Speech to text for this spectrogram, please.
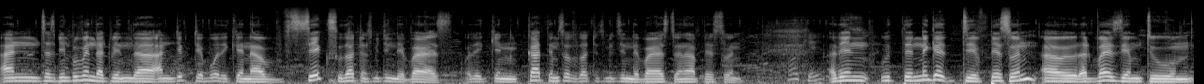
And it has been proven that when they're undetectable, they can have sex without transmitting the virus, or they can cut themselves without transmitting the virus to another person. Okay. And then with the negative person, I would advise them to um,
